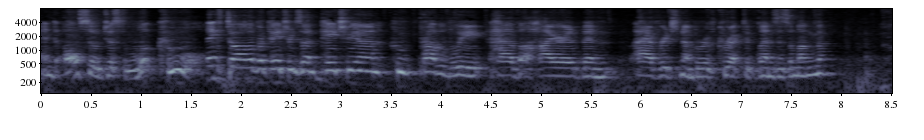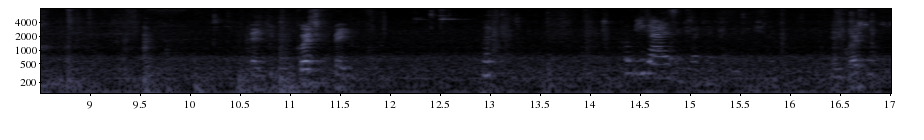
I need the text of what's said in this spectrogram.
and also just look cool. Thanks to all of our patrons on Patreon who probably have a higher than average number of corrective lenses among them. Thank you. Question for me? Hope you guys enjoyed my presentation. Any questions?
